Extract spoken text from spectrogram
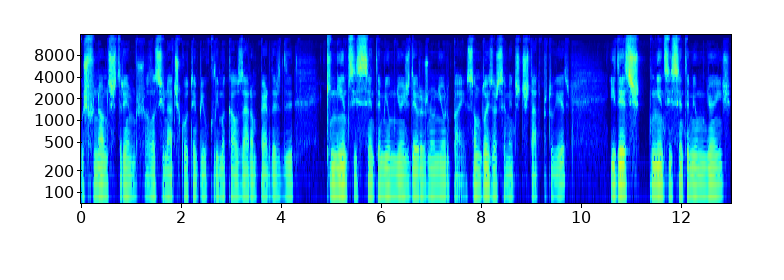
os fenómenos extremos relacionados com o tempo e o clima causaram perdas de 560 mil milhões de euros na União Europeia. São dois orçamentos de Estado portugueses e desses 560 mil milhões,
